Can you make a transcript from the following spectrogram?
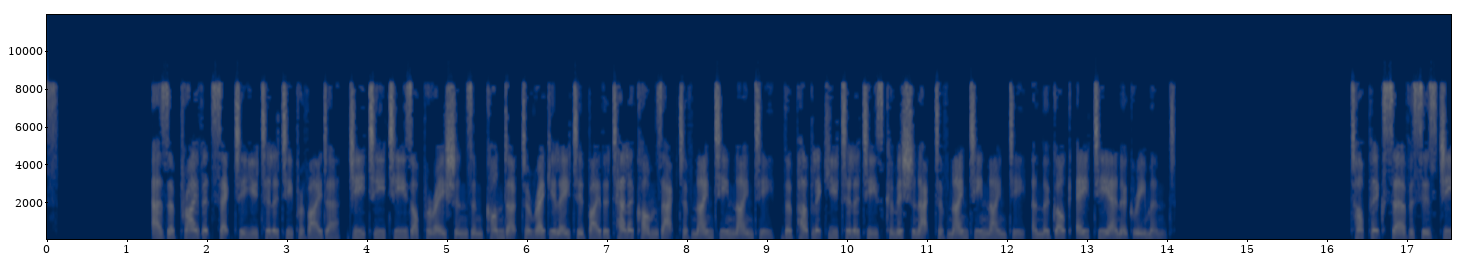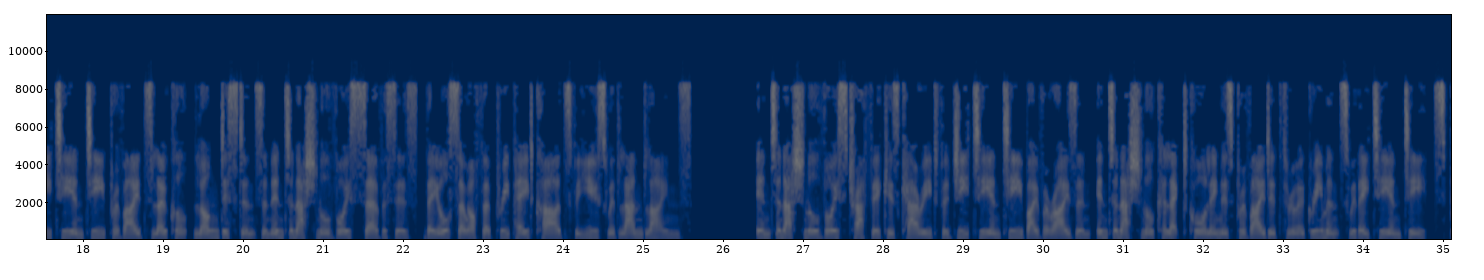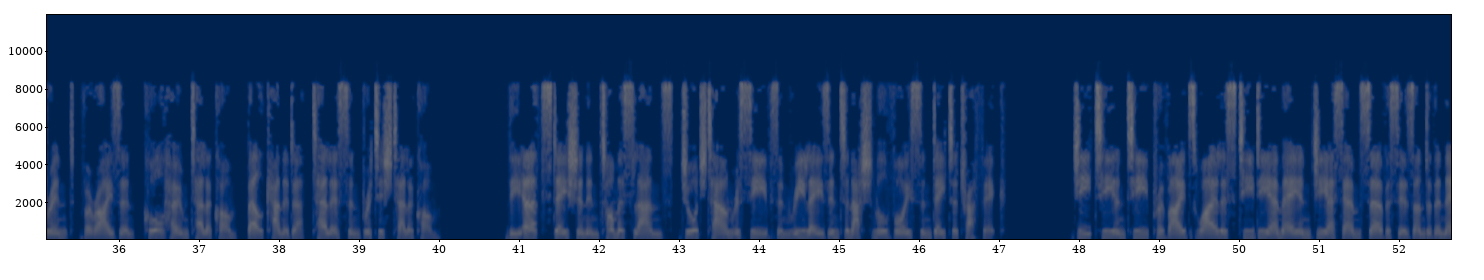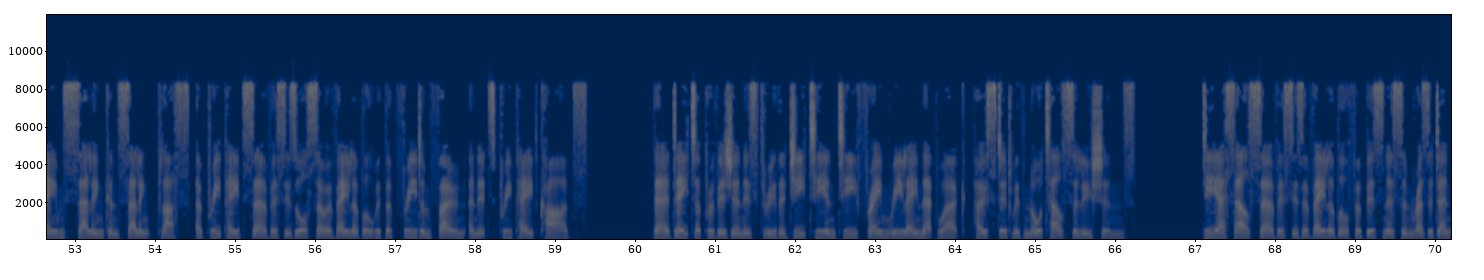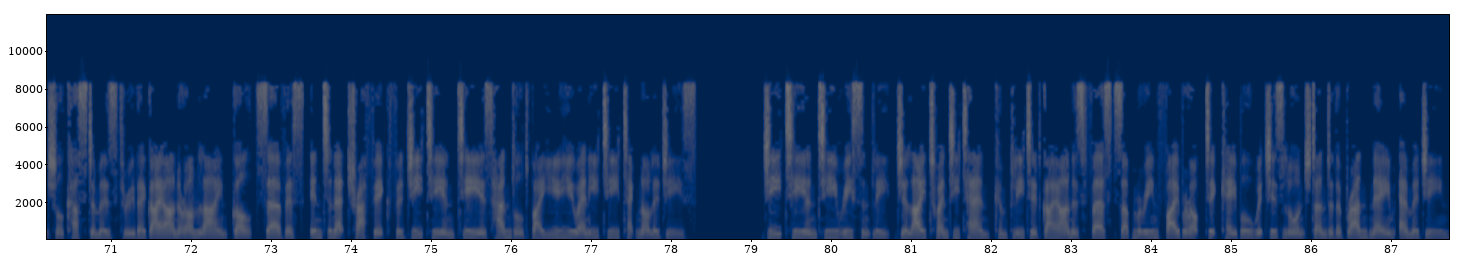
As a private sector utility provider, GTT's operations and conduct are regulated by the Telecoms Act of 1990, the Public Utilities Commission Act of 1990, and the GOG-ATN Agreement. Topic services GT&T provides local, long-distance and international voice services, they also offer prepaid cards for use with landlines. International voice traffic is carried for GT&T by Verizon. International collect calling is provided through agreements with AT&T, Sprint, Verizon, Call Home Telecom, Bell Canada, Telus and British Telecom. The Earth Station in Thomas Lands, Georgetown receives and relays international voice and data traffic. GT&T provides wireless TDMA and GSM services under the names Cellink and Cellink Plus. A prepaid service is also available with the Freedom Phone and its prepaid cards. Their data provision is through the GT&T Frame Relay Network, hosted with Nortel Solutions. DSL service is available for business and residential customers through their Guyana Online service. Internet traffic for GT&T is handled by UUNET Technologies. GT&T recently July 2010 completed Guyana's first submarine fiber optic cable which is launched under the brand name Emagene.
